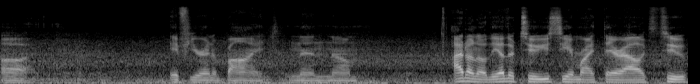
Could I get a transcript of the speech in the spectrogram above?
uh, if you're in a bind. And then um, I don't know the other two. You see him right there, Alex. Two,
